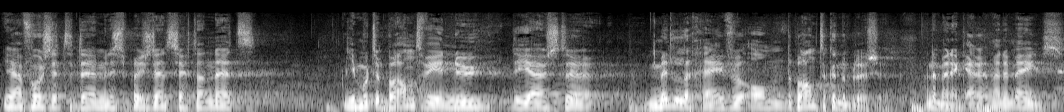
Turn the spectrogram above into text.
Ja, voorzitter, de minister-president zegt dan net... je moet de brandweer nu de juiste middelen geven om de brand te kunnen blussen. En daar ben ik erg met hem eens.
